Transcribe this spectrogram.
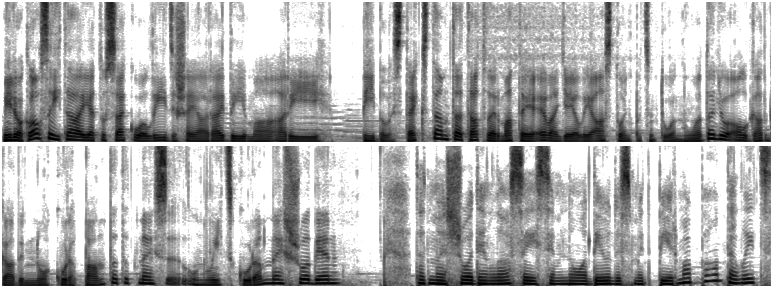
Mīļo klausītāji, ja tu seko līdzi šajā raidījumā arī Bībeles tekstam, tad atver Mateja evaņģēlijā 18. nodaļu, Olga atgādina, no kura panta tad mēs un līdz kuram mēs šodien Tad mēs šodien lasīsim no 21. panta līdz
